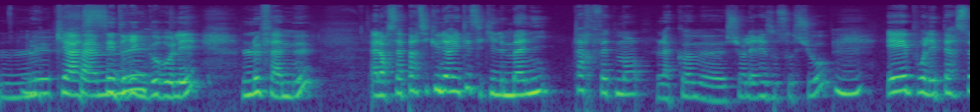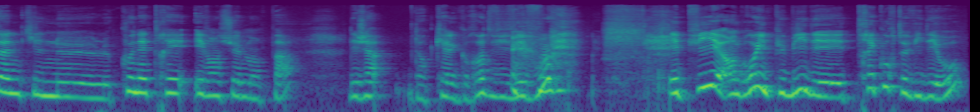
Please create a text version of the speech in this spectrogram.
le, cas Cédric Grolet, le fameux. Alors, sa particularité, c'est qu'il manie parfaitement la com euh, sur les réseaux sociaux. Mhm. Et pour les personnes qui ne le connaîtraient éventuellement pas, déjà, dans quelle grotte vivez-vous Et puis, en gros, il publie des très courtes vidéos.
